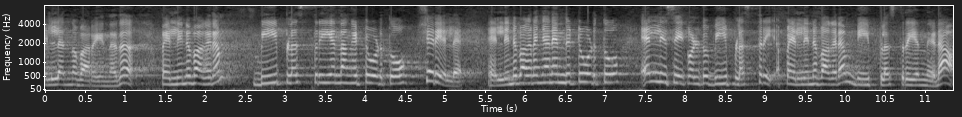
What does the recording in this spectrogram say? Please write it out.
എൽ എന്ന് പറയുന്നത്. അപ്പൊ എല്ലിന് പകരം ബി പ്ലസ് ത്രീ എന്ന് അങ്ങ് ഇട്ട് കൊടുത്തു. ശരിയല്ലേ? എല്ലിന് പകരം ഞാൻ എന്തിട്ട് കൊടുത്തു? L is equal to B plus three അപ്പൊ എല്ലിന് പകരം ബി പ്ലസ് ത്രീ എന്നിടാം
